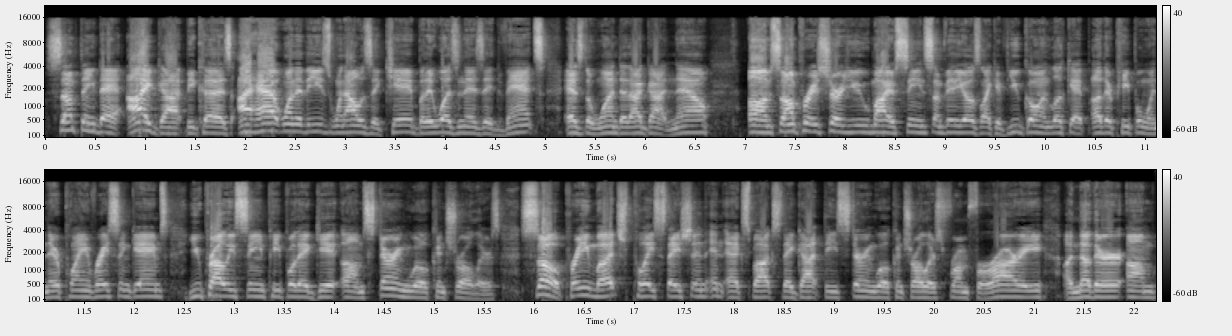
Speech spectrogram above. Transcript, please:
something that I got because I had one of these when I was a kid, but it wasn't as advanced as the one that I got now. Um, so I'm pretty sure you might have seen some videos. Like if you go and look at other people when they're playing racing games, you probably seen people that get um, steering wheel controllers. So pretty much PlayStation and Xbox, they got these steering wheel controllers from Ferrari. Another, um,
